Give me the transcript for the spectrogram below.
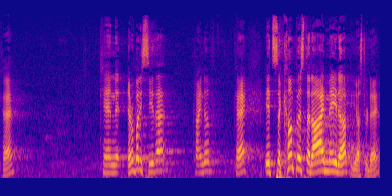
Okay? Can everybody see that? Kind of? Okay? It's a compass that I made up yesterday.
